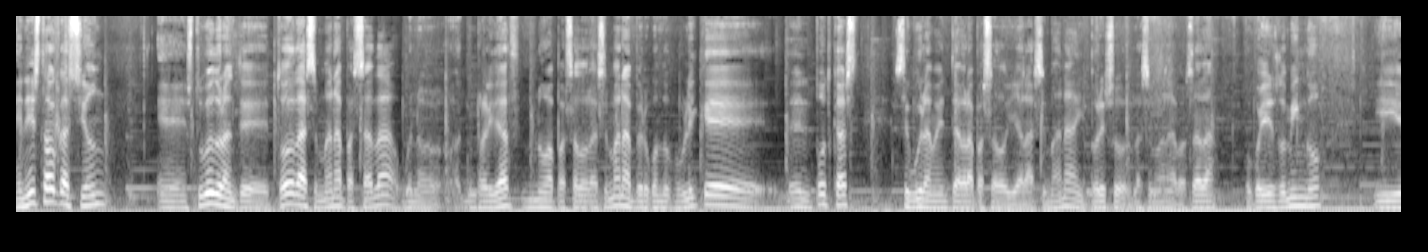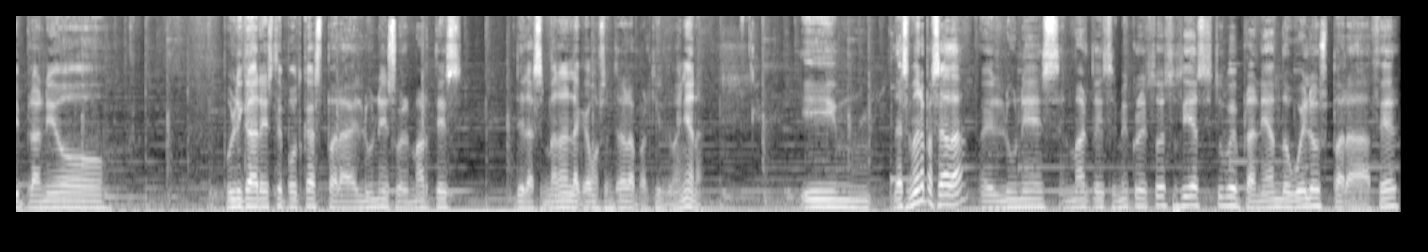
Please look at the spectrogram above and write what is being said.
en esta ocasión eh, estuve durante toda la semana pasada, bueno, en realidad no ha pasado la semana, pero cuando publique el podcast seguramente habrá pasado ya la semana y por eso la semana pasada, porque hoy es domingo y planeo publicar este podcast para el lunes o el martes de la semana en la que vamos a entrar a partir de mañana. Y mm, la semana pasada, el lunes, el martes, el miércoles, todos estos días estuve planeando vuelos para hacer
